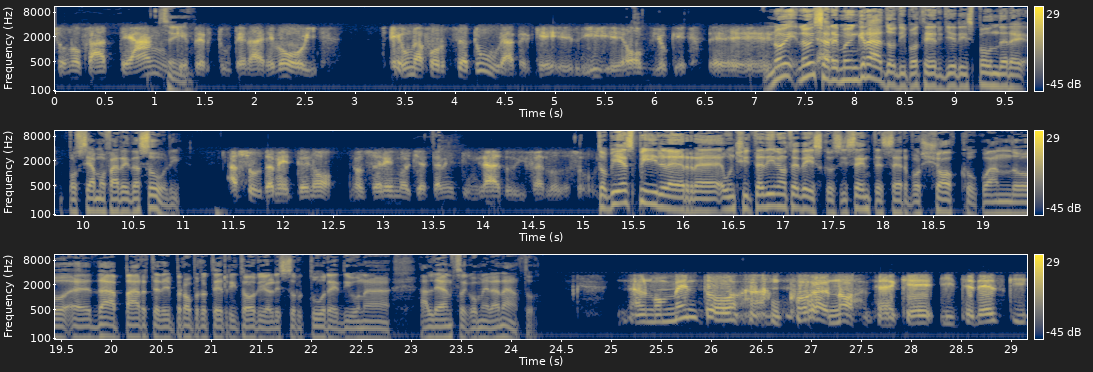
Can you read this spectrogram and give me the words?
sono fatte anche Sì. per tutelare voi. È una forzatura perché lì è ovvio che... eh, Noi, noi saremo in grado di potergli rispondere possiamo fare da soli. Assolutamente no, non saremmo certamente in grado di farlo da soli. Tobias Piller, eh, un cittadino tedesco, si sente servo sciocco quando eh, dà parte del proprio territorio alle strutture di una alleanza come la Nato? Al momento ancora no, perché i tedeschi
